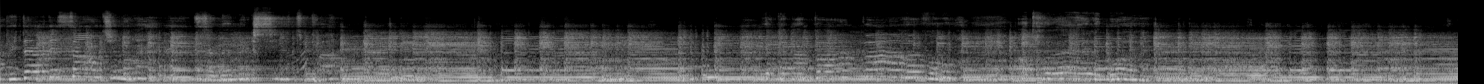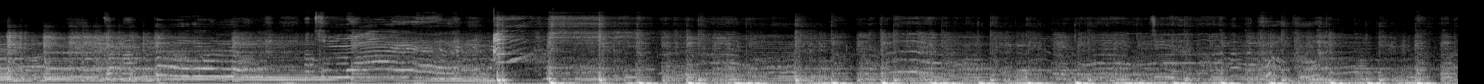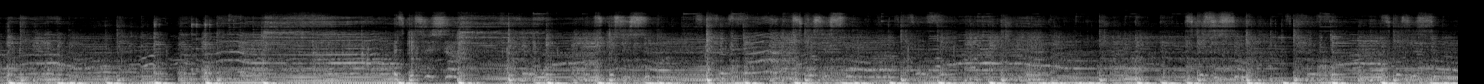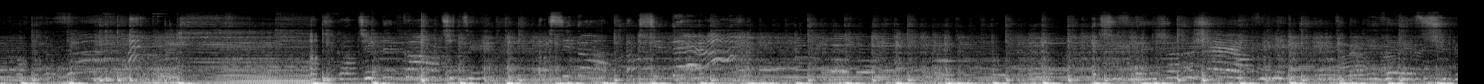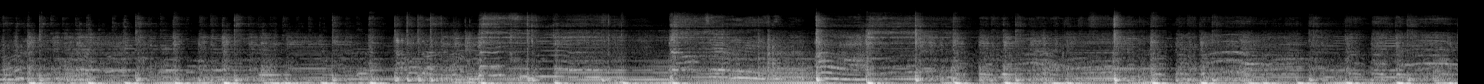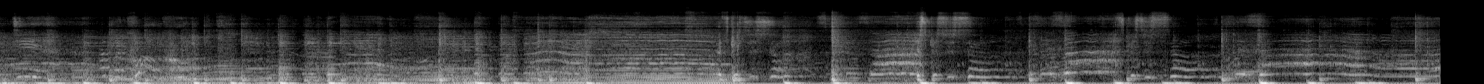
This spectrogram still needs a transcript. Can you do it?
La pudeur des sentiments, ça ne m'excite pas. Y'a que ma peur, peur, Keep it Est-ce que c'est ça? Est-ce que c'est ça? Est-ce que c'est ça?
